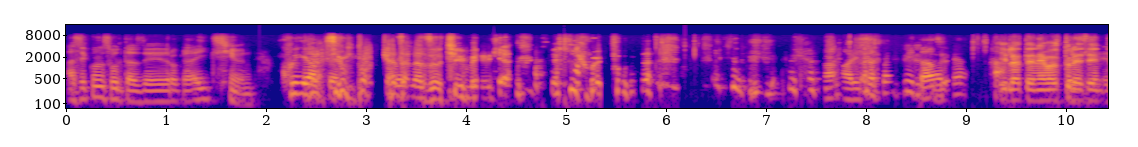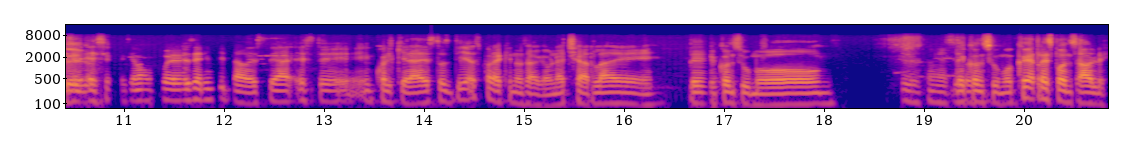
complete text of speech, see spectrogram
hace consultas de drogadicción, Cuidado. Hace un podcast a las ocho y media. Hijo de puta. Ah, ahorita está invitado acá. Y lo tenemos presente. Ese, ese, puede ser invitado este, este, en cualquiera de estos días para que nos haga una charla de, de consumo de consumo que responsable.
